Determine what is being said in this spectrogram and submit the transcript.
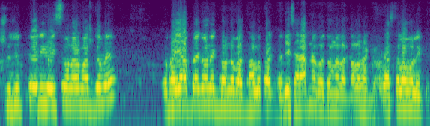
সুযোগ তৈরি হয়েছে ওনার মাধ্যমে। তো ভাই আপনাকে অনেক ধন্যবাদ। ভালো থাকবেন। জি স্যার আপনাকেও ধন্যবাদ। ভালো থাকবেন। আসসালামু আলাইকুম।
